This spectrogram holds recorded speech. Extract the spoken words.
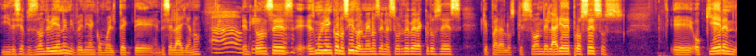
Y decía, pues ¿de dónde vienen? Y venían como el TEC de, de Celaya, ¿no? Ah, Entonces, e, es muy bien conocido, al menos en el sur de Veracruz, es que para los que son del área de procesos, eh, o quieren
